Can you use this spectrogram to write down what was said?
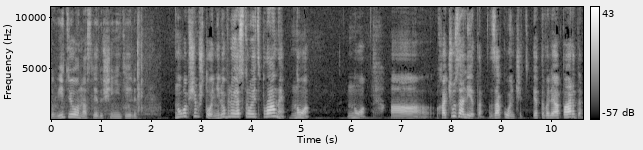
видео на следующей неделе. Ну, в общем, что, не люблю я строить планы, но, но а, хочу за лето закончить этого леопарда,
